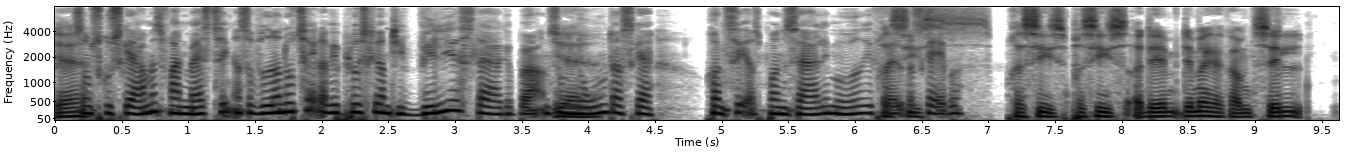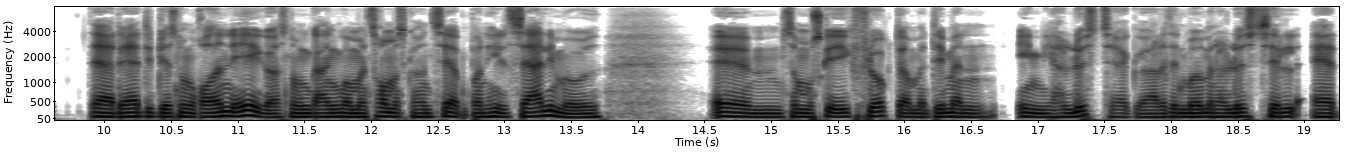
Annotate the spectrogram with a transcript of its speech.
ja. som skulle skærmes fra en masse ting osv. Nu taler vi pludselig om de viljestærke børn, som ja. nogen, der skal håndteres på en særlig måde i præcis, forældreskabet. Præcis, præcis. Og det, det man kan komme til, det er, det er, at de bliver sådan nogle rådne æg også nogle gange, hvor man tror, man skal håndtere dem på en helt særlig måde. øhm, som måske ikke flugter med det, man egentlig har lyst til at gøre, eller den måde, man har lyst til at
